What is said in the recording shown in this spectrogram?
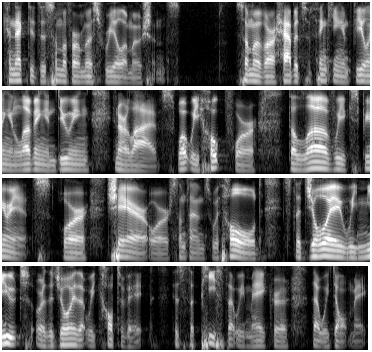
connected to some of our most real emotions some of our habits of thinking and feeling and loving and doing in our lives, what we hope for, the love we experience or share or sometimes withhold. It's the joy we mute or the joy that we cultivate. It's the peace that we make or that we don't make.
